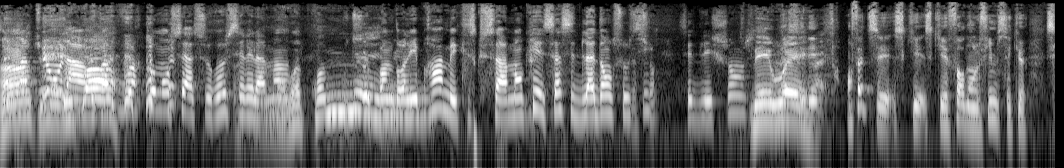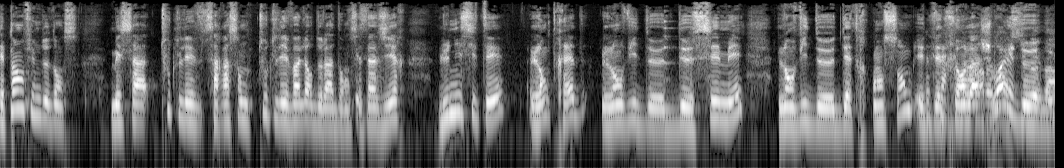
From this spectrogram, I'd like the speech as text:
Hein, tu on va pouvoir commencer à se resserrer la main, On se prendre dans les bras, mais qu'est-ce que ça a manqué? Et ça, c'est de la danse aussi. C'est de l'échange. Mais ouais. des- En fait, c'est ce qui est, ce qui est fort dans le film, c'est que c'est pas un film de danse, mais ça, toutes les, ça rassemble toutes les valeurs de la danse, c'est-à-dire l'unicité, l'entraide, l'envie de, de s'aimer, l'envie de- d'être ensemble et De d'être dans la joie et de, Cinéma.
